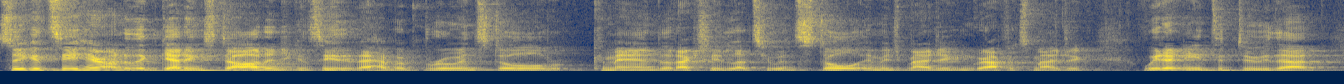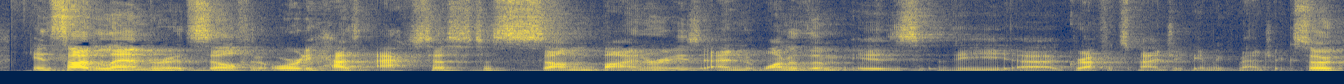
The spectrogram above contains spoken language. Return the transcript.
So you can see here under the getting started, you can see that they have a brew install command that actually lets you install ImageMagick and GraphicsMagick. We don't need to do that. Inside Lambda itself, it already has access to some binaries, and one of them is the uh, GraphicsMagick, ImageMagick. So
